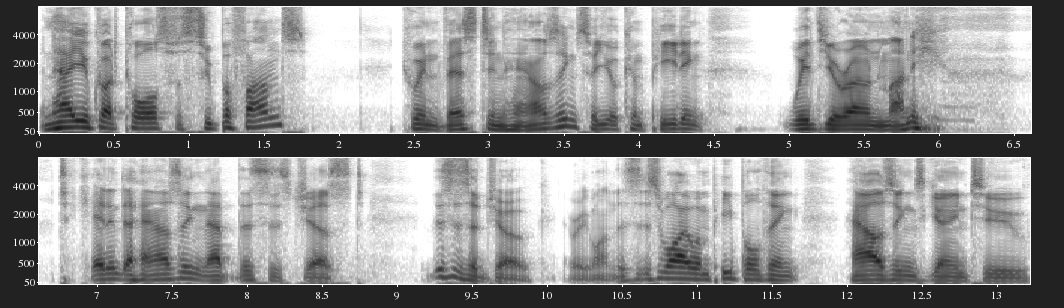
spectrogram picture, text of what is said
And now you've got calls for super funds to invest in housing, so you're competing with your own money to get into housing. That this is just this is a joke, everyone. This is why when people think housing's going to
